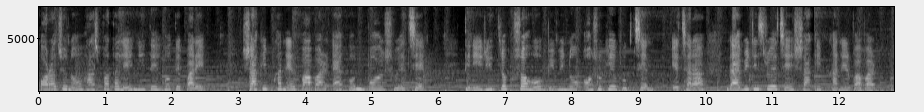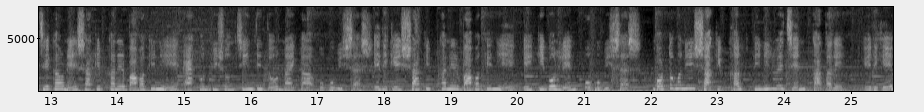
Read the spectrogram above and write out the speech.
করার জন্য হাসপাতালে নিতে হতে পারে। শাকিব খানের বাবার এখন বয়স হয়েছে। তিনি হৃদরোগ সহ বিভিন্ন অসুখে ভুগছেন। এছাড়া ডায়াবেটিস রয়েছে শাকিব খানের বাবার। যে কারণে শাকিব খানের বাবাকে নিয়ে এখন ভীষণ চিন্তিত নায়িকা অপু বিশ্বাস। এদিকে শাকিব খানের বাবাকে নিয়ে এই কি বললেন অপু বিশ্বাস। বর্তমানে শাকিব খান তিনি রয়েছেন কাতারে। এদিকে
